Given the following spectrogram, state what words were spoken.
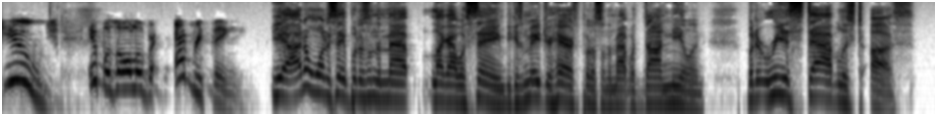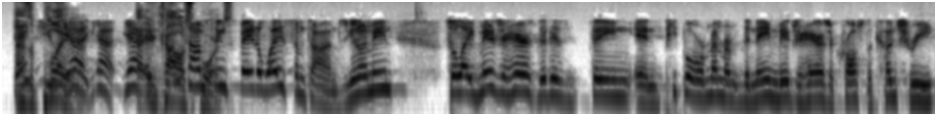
huge. It was all over everything. Yeah, I don't want to say put us on the map like I was saying because Major Harris put us on the map with Don Nehlen, but it reestablished us as a Thank you. player. Yeah, yeah, yeah. in and college sometimes sports. things fade away sometimes. You know what I mean? So like Major Harris did his thing, and people remember the name Major Harris across the country.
